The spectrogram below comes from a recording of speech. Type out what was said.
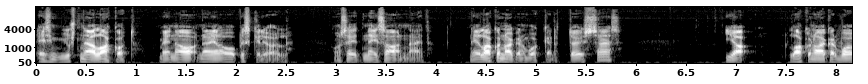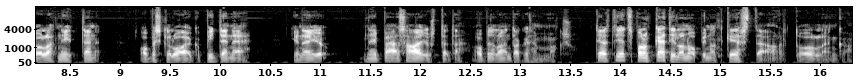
esim. just nämä lakot meidän, näillä opiskelijoille, on se, että ne ei saa näitä. Ne ei lakon aikana voi käydä töissä edes, ja lakon aikana voi olla, että niiden opiskeluaika pitenee, ja ne ei, ne ei pää saa just tätä opintolain takaisinmaksua. Tiedätkö, tiedätkö paljon kätilön opinnot kestää, Arttu, ollenkaan?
